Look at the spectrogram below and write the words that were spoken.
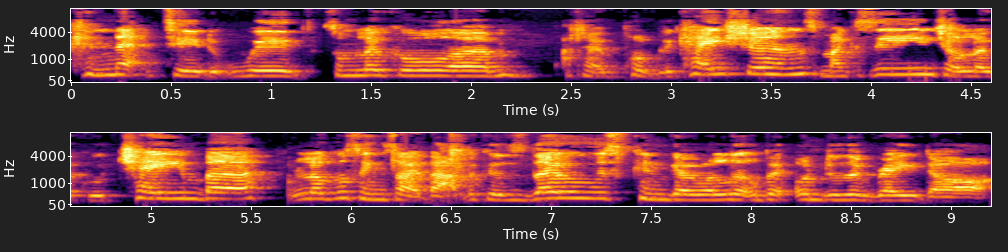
connected with some local, um, I don't know, publications, magazines, your local chamber, local things like that, because those can go a little bit under the radar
